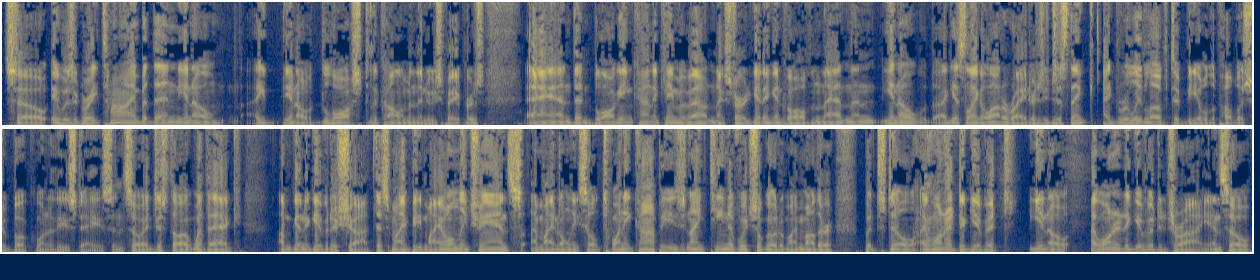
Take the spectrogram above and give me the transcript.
So it was a great time, but then, you know, I, you know, lost the column in the newspapers. And then blogging kind of came about, and I started getting involved in that. And then, you know, I guess like a lot of writers, you just think, I'd really love to be able to publish a book one of these days. And so I just thought, what the heck? I'm going to give it a shot. This might be my only chance. I might only sell 20 copies, 19 of which will go to my mother, but still, I wanted to give it, you know, I wanted to give it a try. And so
